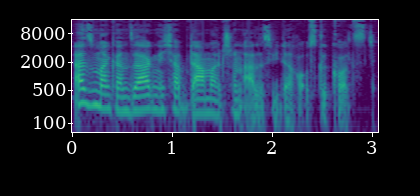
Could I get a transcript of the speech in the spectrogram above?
Also man kann sagen, ich habe damals schon alles wieder rausgekotzt.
